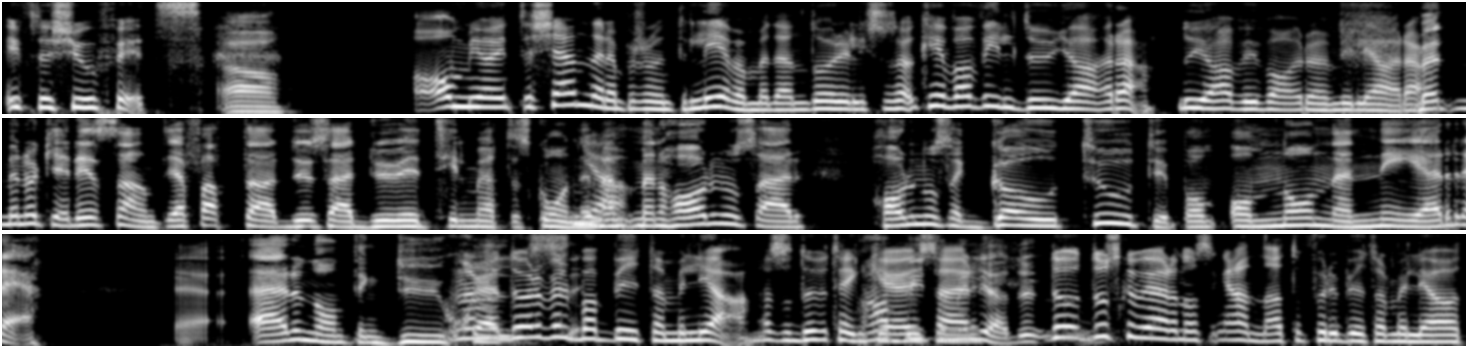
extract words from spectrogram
if the shoe fits. ja. Om jag inte känner den personen, inte lever med den, då är det liksom så, okej vad vill du göra? Då gör vi vad du än vill göra. Men, men okej, det är sant, jag fattar, du, är så här, du är tillmötesgående, Ja. men, men har du något så här, har du något så här go-to, typ om, om någon är nere? Eh, Är det någonting du Nej, själv... men då är det väl bara byta miljö. Alltså, då tänker Ja, jag så här, miljö. Du- då, då ska vi göra någonting annat, då får du byta miljö och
